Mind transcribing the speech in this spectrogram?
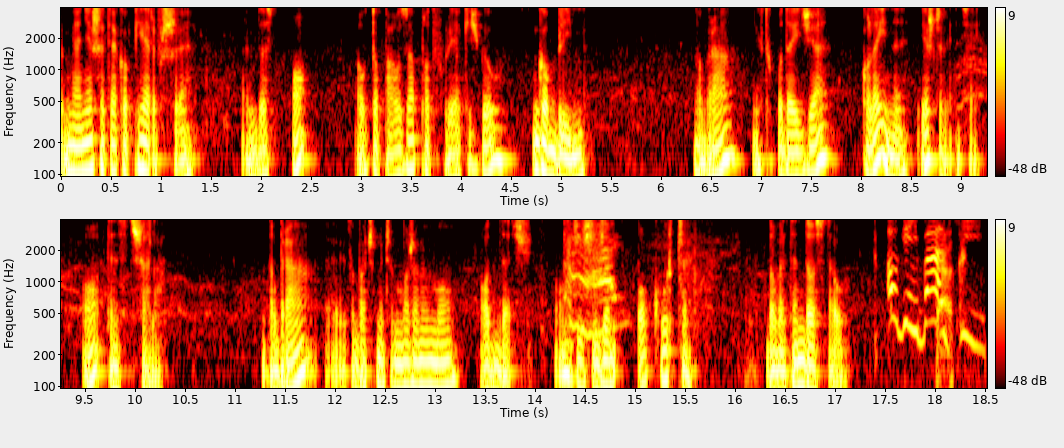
Żebym ja nie szedł jako pierwszy. O, autopauza, potwór jakiś był. Goblin. Dobra, niech tu podejdzie. Kolejny, jeszcze więcej. O, ten strzela. Dobra, y, zobaczmy, czy możemy mu oddać. O, gdzieś idzie. O kurczę. Dobra, ten dostał. Ogień walki!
